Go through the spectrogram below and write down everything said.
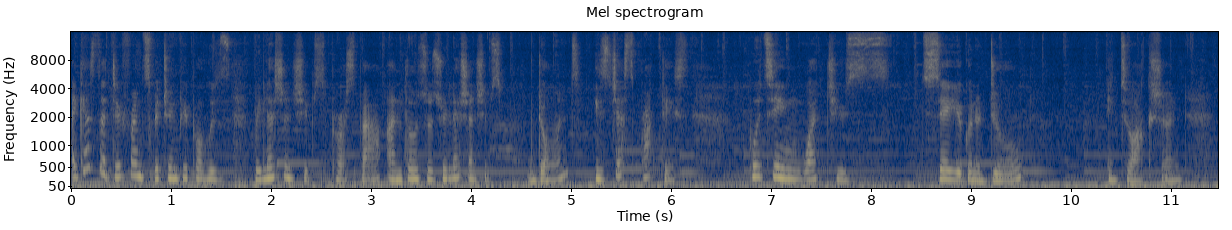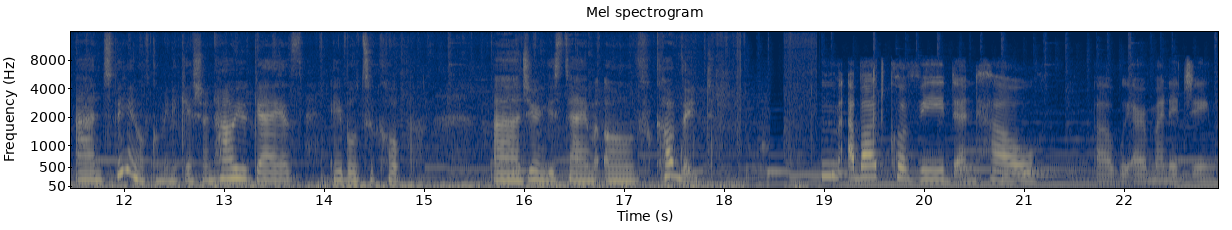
I guess the difference between people whose relationships prosper and those whose relationships don't is just practice. Putting what you say you're going to do into action. And speaking of communication, how are you guys able to cope uh, during this time of COVID? Um, about COVID and how uh, we are managing.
